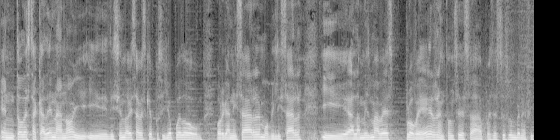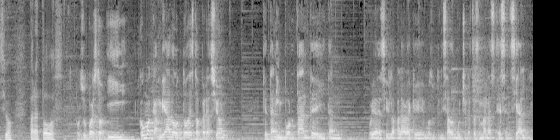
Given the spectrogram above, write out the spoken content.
en, toda esta cadena, ¿no? Y, diciendo, ahí sabes qué, pues si yo puedo organizar, movilizar y a la misma vez proveer, entonces ah, pues esto es un beneficio para todos. Por supuesto. ¿Y cómo ha cambiado toda esta operación? ¿Qué tan importante y tan, voy a decir la palabra que hemos utilizado mucho en estas semanas, esencial,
